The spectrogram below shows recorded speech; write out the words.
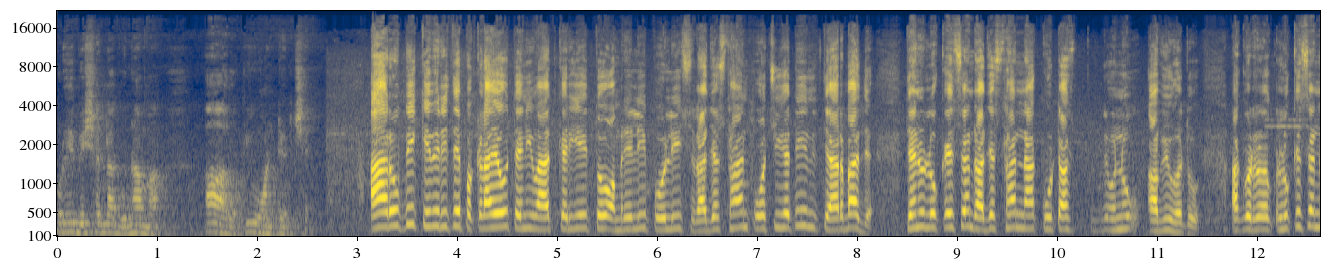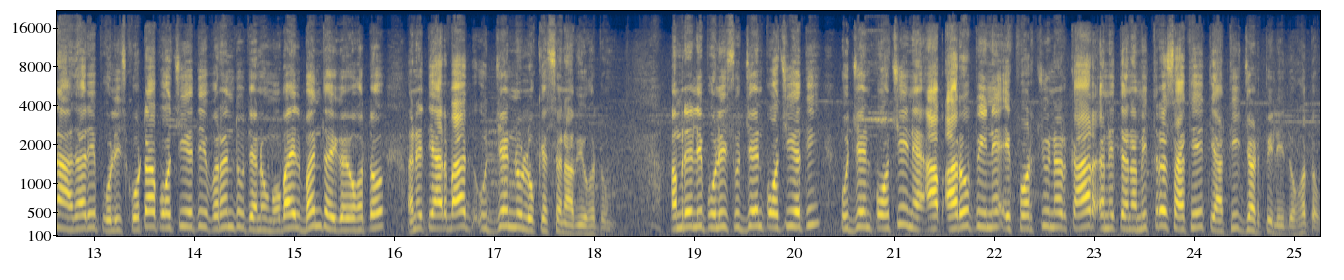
પ્રોહિબિશનના ગુનામાં આ આરોપી વોન્ટેડ છે. આ આરોપી કેવી રીતે પકડાયો તેની વાત કરીએ તો અમરેલી પોલીસ રાજસ્થાન પહોંચી હતી અને ત્યારબાદ તેનું લોકેશન રાજસ્થાનના કોટાનું આવ્યું હતું. આ લોકેશનના આધારે પોલીસ કોટા પહોંચી હતી, પરંતુ તેનો મોબાઈલ બંધ થઈ ગયો હતો અને ત્યારબાદ ઉજ્જૈનનું લોકેશન આવ્યું હતું. અમરેલી પોલીસ ઉજ્જૈન પહોંચી હતી. ઉજ્જૈન પહોંચીને આ આરોપીને એક ફોર્ચ્યુનર કાર અને તેના મિત્ર સાથે ત્યાંથી ઝડપી લીધો હતો.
